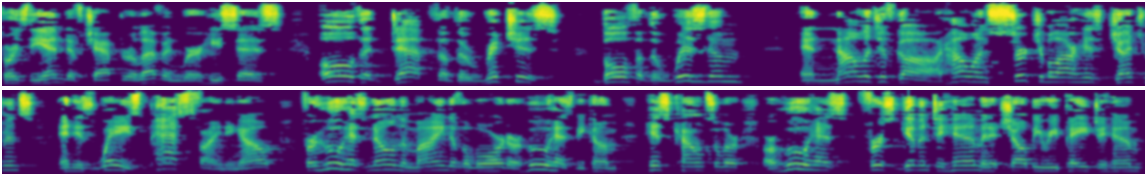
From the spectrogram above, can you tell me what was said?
towards the end of chapter 11 where he says, Oh, the depth of the riches, both of the wisdom and knowledge of God. How unsearchable are his judgments and his ways past finding out. For who has known the mind of the Lord, or who has become his counselor, or who has first given to him, and it shall be repaid to him?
